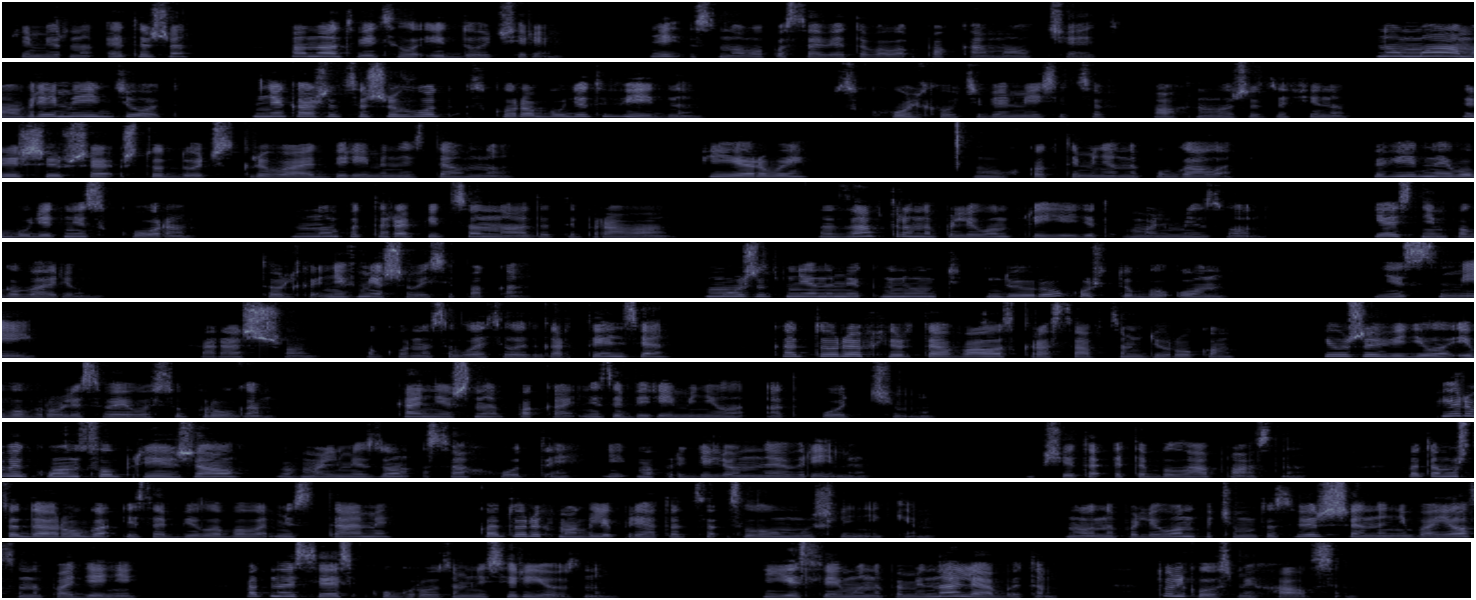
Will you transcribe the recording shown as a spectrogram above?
Примерно это же она ответила и дочери, и снова посоветовала пока молчать. «Но, мама, время идет. Мне кажется, живот скоро будет видно». «Сколько у тебя месяцев?» – ахнула Жозефина, решившая, что дочь скрывает беременность давно. «Первый», Ух, как ты меня напугала. Видно, его будет не скоро. Но поторопиться надо, ты права. Завтра Наполеон приедет в Мальмезон. Я с ним поговорю. Только не вмешивайся пока. Может, мне намекнуть Дюроку, чтобы он... Не смей. Хорошо, покорно согласилась Гортензия, которая флиртовала с красавцем Дюроком и уже видела его в роли своего супруга. Конечно, пока не забеременела от отчима. Первый консул приезжал в Мальмезон с охотой и в определенное время. Вообще-то это было опасно, потому что дорога изобиловала местами, в которых могли прятаться злоумышленники. Но Наполеон почему-то совершенно не боялся нападений, относясь к угрозам несерьезно. Если ему напоминали об этом, только усмехался.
